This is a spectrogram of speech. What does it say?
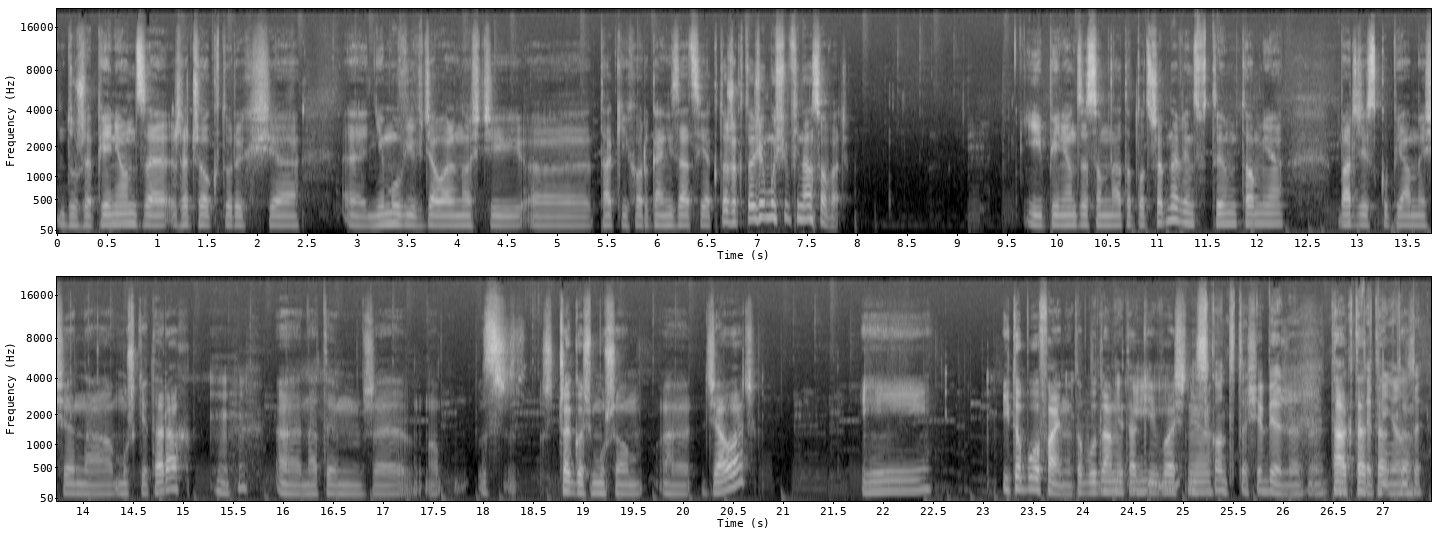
duże pieniądze, rzeczy, o których się nie mówi w działalności e, takich organizacji jak to, że ktoś je musi finansować. I pieniądze są na to potrzebne, więc w tym tomie bardziej skupiamy się na muszkieterach, mhm. e, na tym, że no, z, z, czegoś muszą e, działać. I, I to było fajne. To był dla mnie taki I, właśnie. I skąd to się bierze? tak, te, tak, te pieniądze. tak.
